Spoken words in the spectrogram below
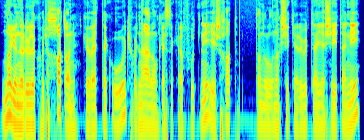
nagyon örülök, hogy hatan követtek úgy, hogy nálam kezdtek el futni, és hat tanulónak sikerült teljesíteni.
